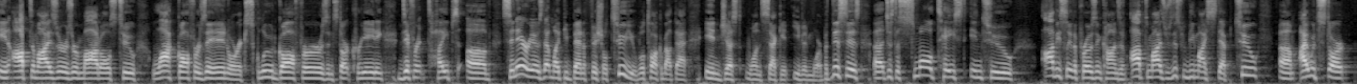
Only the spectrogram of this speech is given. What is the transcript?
in optimizers or models to lock golfers in or exclude golfers and start creating different types of scenarios that might be beneficial to you. We'll talk about that in just one second, even more. But this is uh, just a small taste into Obviously, the pros and cons of optimizers. This would be my step two. Um, I would start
